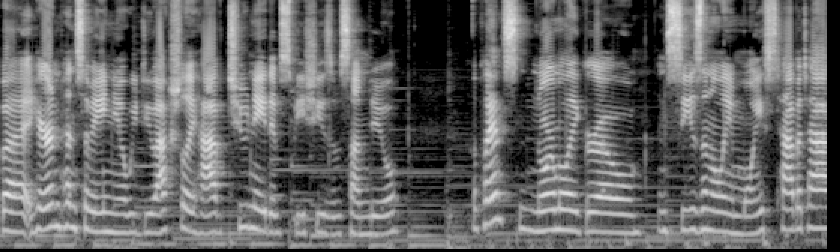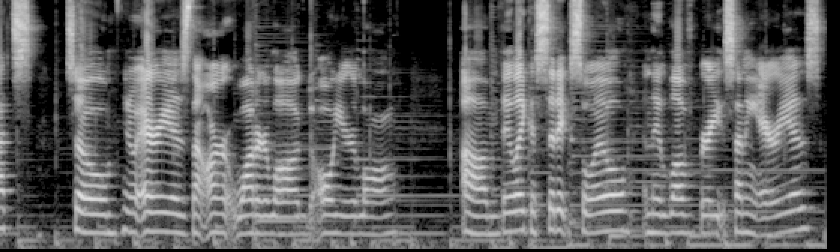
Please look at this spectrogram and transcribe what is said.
but here in Pennsylvania we do actually have two native species of sundew. The plants normally grow in seasonally moist habitats, so you know areas that aren't waterlogged all year long. Um, they like acidic soil and they love bright sunny areas.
